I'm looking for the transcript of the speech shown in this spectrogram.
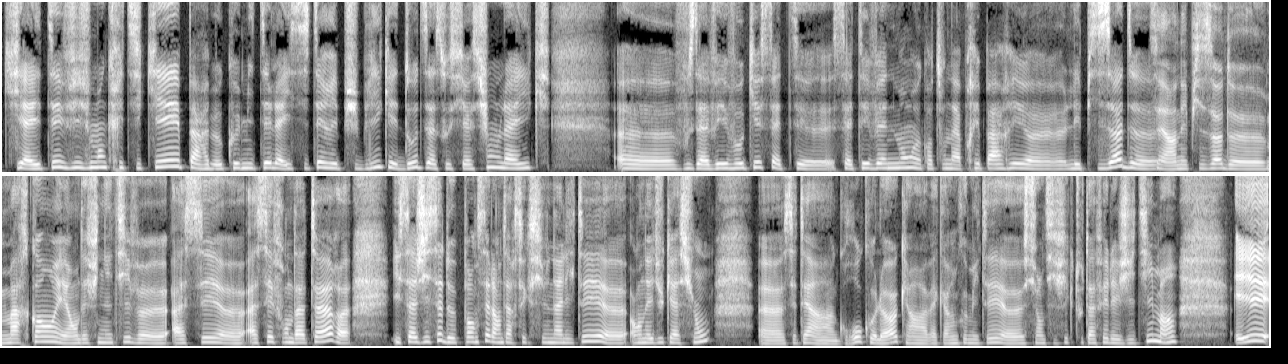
qui a été vivement critiqué par le comité laïcité république et d'autres associations laïques. Euh, vous avez évoqué cet, euh, cet événement quand on a préparé euh, l'épisode. C'est un épisode marquant et en définitive assez, assez fondateur. Il s'agissait de penser l'intersectionnalité en éducation. C'était un gros colloque hein, avec un comité scientifique tout à fait légitime. Hein. Et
